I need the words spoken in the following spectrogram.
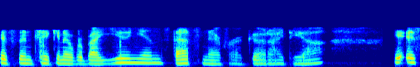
It's been taken over by unions. That's never a good idea. It's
